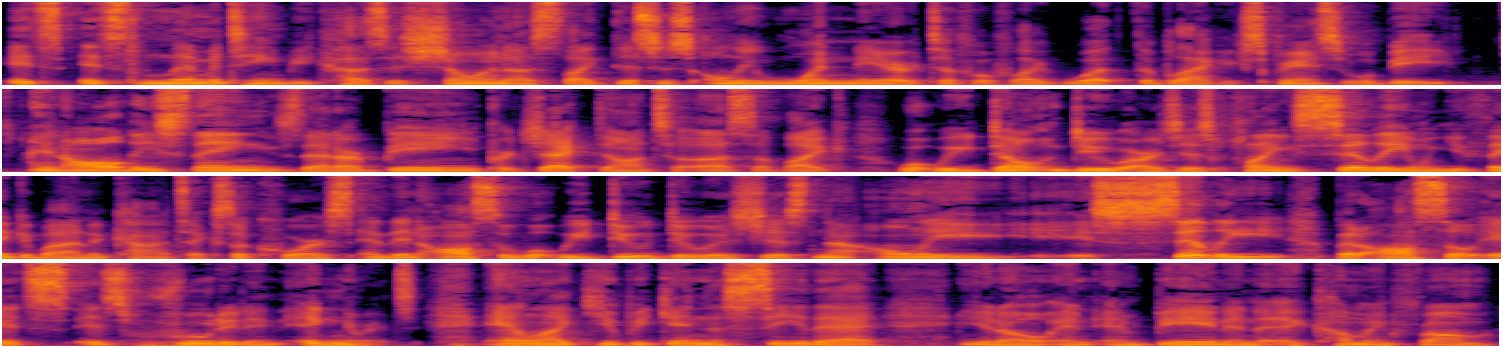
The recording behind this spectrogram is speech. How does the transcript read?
it's, it's limiting because it's showing us like this is only one narrative of like what the black experience will be and all these things that are being projected onto us of like what we don't do are just plain silly when you think about it in the context of course. And then also what we do do is just not only is silly but also it's it's rooted in ignorance. And like you begin to see that you know and, and being in and coming from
